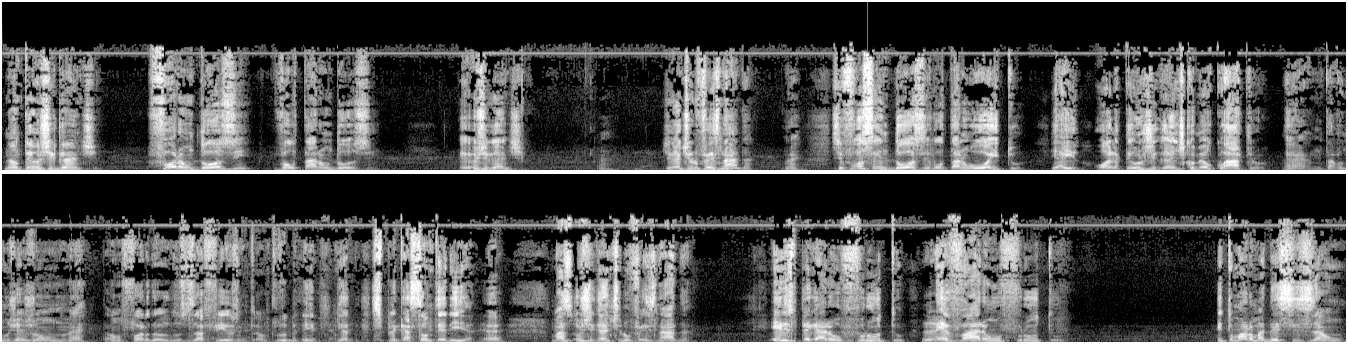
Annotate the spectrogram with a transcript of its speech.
Não tem um gigante. Foram doze, voltaram doze. E o gigante? O gigante não fez nada. Né? Se fossem doze, voltaram oito. E aí, olha, tem um gigante que comeu quatro, né? Não estava no jejum, né? Estavam fora do, dos desafios, então tudo bem. Explicação teria. Né? Mas o gigante não fez nada. Eles pegaram o fruto, levaram o fruto e tomaram uma decisão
